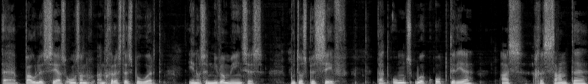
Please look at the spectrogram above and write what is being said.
uh, Paulus sê as ons aan aan Christus behoort en ons 'n nuwe mens is, moet ons besef dat ons ook optree as gesante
